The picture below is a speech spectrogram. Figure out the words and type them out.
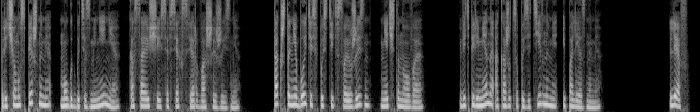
Причем успешными могут быть изменения, касающиеся всех сфер вашей жизни. Так что не бойтесь впустить в свою жизнь нечто новое. Ведь перемены окажутся позитивными и полезными. Лев.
